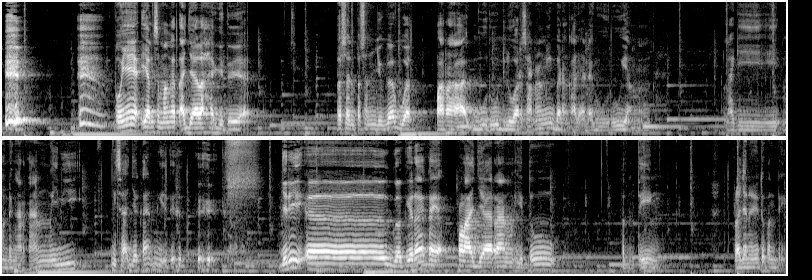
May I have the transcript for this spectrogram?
Pokoknya yang semangat aja lah gitu ya. Pesan-pesan juga buat para guru di luar sana nih. Barangkali ada guru yang lagi mendengarkan maybe bisa aja kan gitu. Jadi eh, gue kira kayak pelajaran itu penting. Pelajaran itu penting.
